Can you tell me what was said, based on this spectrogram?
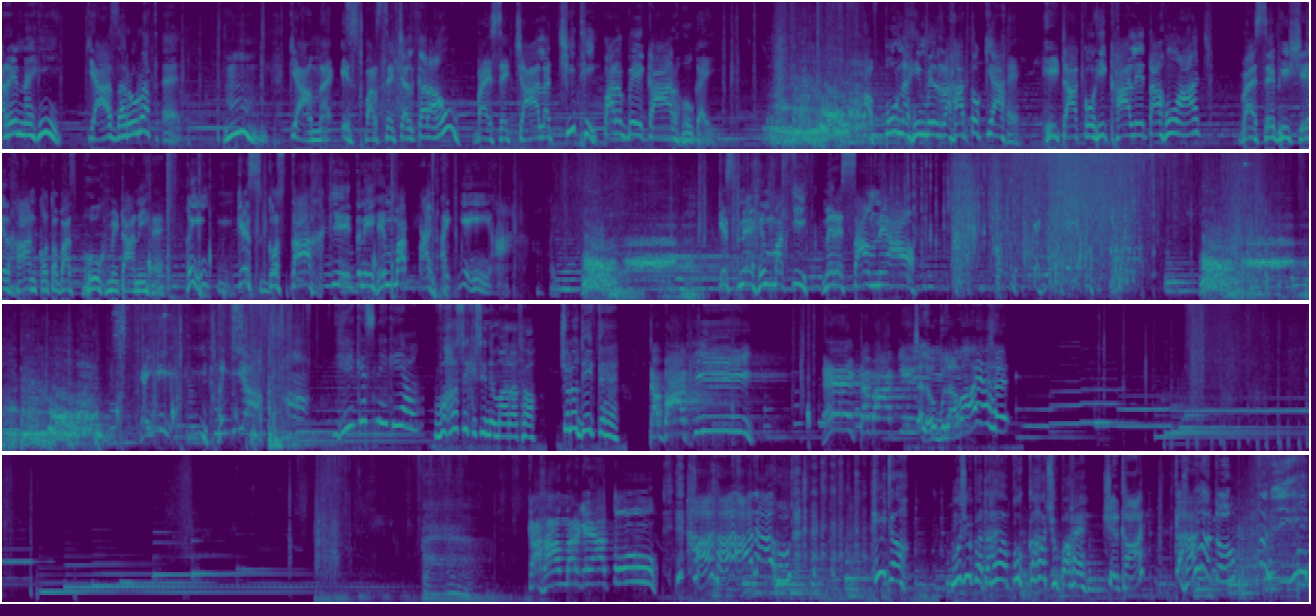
अरे नहीं क्या ज़रूरत है? हम्म क्या मैं इस पर से चलकर आऊँ? वैसे चाल अच्छी थी पर बेकार हो गई। अप्पू नहीं मिल रहा तो क्या है? हीटा को ही खा लेता हूँ आज। वैसे भी शेर खान को तो बस भूख मिटानी है। किस गुस्ताख की इतनी हिम्मत? किसने हिम्मत की? मेरे सामने आओ। ये। किसने किया? वहाँ से किसी ने मारा था। चलो देखते हैं। टबाकी ए टबाकी चलो बुलावा आया है। कहा मर गया तू? हाँ हाँ आ रहा हूँ। हीटा मुझे पता है अपू कहाँ छुपा है। शेर खान कहाँ हो तुम तुम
